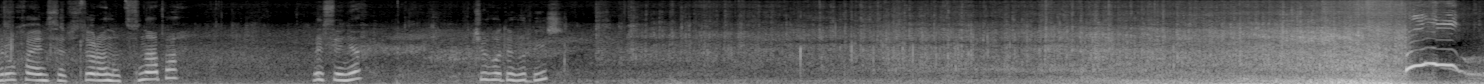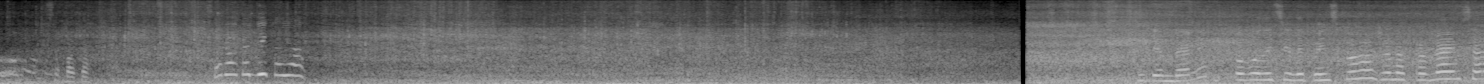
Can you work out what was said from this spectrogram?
Рухаємося в сторону ЦНАПа. Лисюня, чого ти гудиш? Собака. Собака дикая. Йдемо далі по вулиці Липинського, вже направляємося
